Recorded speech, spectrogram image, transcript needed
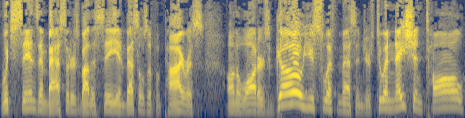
which sends ambassadors by the sea and vessels of papyrus on the waters. Go, you swift messengers, to a nation tall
